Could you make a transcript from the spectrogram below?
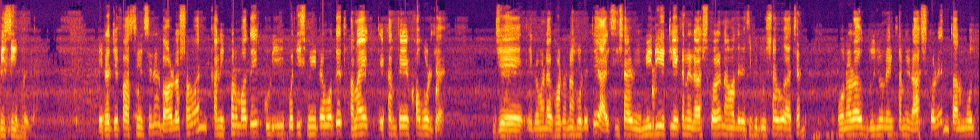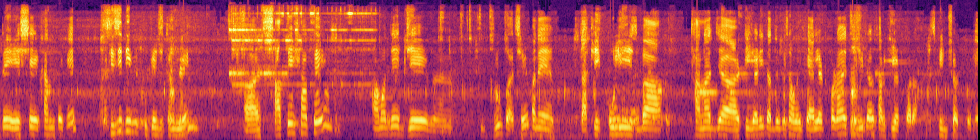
মিসিং হয়ে যায়। এটা হচ্ছে ফার্স্ট ইনসিডেন্ট বারোটার সময়। খানিক্ষণ বাদে কুড়ি পঁচিশ মিনিটের মধ্যে থানায় এখান থেকে খবর যায় যে এরকম একটা ঘটনা ঘটেছে। আইসি সাহেব ইমিডিয়েটলি এখানে রাশ করেন। আমাদের এসিপি টু সাহেবও আছেন। ওনারাও দুজন এখানে রাশ করেন। তার মধ্যে এসে এখান থেকে সিসিটিভি ফুটেজটা নিয়ে আর সাথে সাথে আমাদের যে গ্রুপ আছে মানে ট্রাফিক পুলিশ বা থানার যে আরটি গাড়ি, তাদেরকে সবাইকে অ্যালার্ট করা হয়, ছবিটাও সার্কুলেট করা হয় স্ক্রিনশট তুলে।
